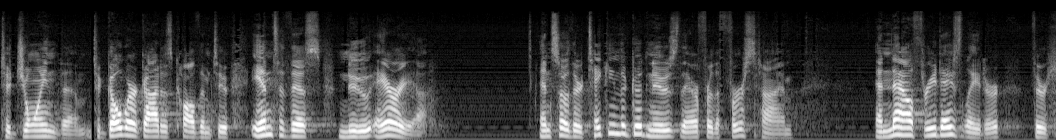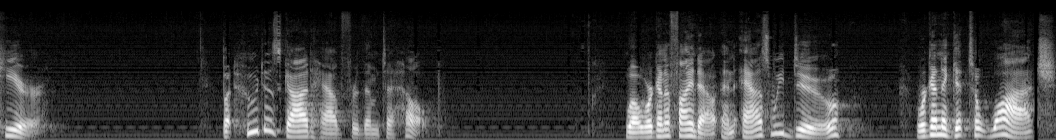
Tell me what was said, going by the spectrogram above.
to join them, to go where God has called them to, into this new area. And so they're taking the good news there for the first time. And now, three days later, they're here. But who does God have for them to help? Well, we're going to find out. And as we do, we're going to get to watch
